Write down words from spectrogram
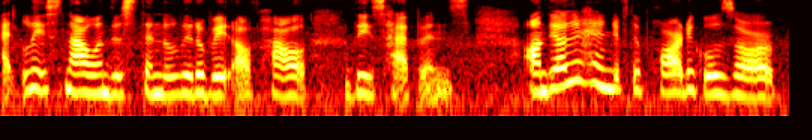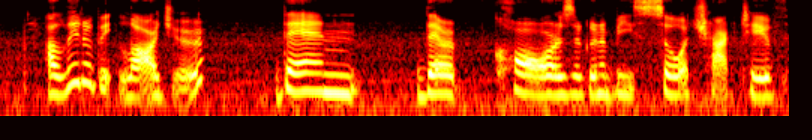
at least now understand a little bit of how this happens. On the other hand, if the particles are a little bit larger, then their cores are going to be so attractive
